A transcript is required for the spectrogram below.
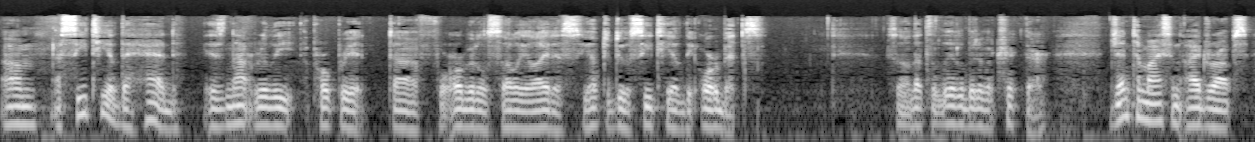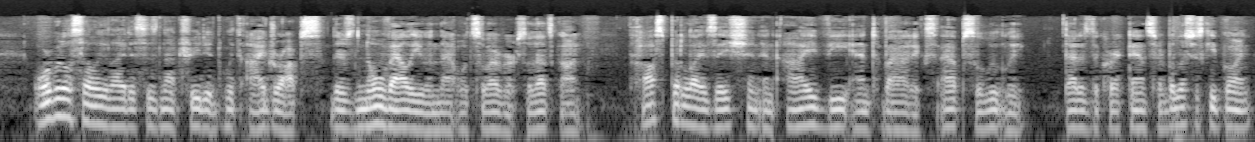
Um, a CT of the head is not really appropriate uh, for orbital cellulitis. You have to do a CT of the orbits. So that's a little bit of a trick there. Gentamicin eye drops. Orbital cellulitis is not treated with eye drops. There's no value in that whatsoever, so that's gone. Hospitalization and IV antibiotics. Absolutely. That is the correct answer. But let's just keep going.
